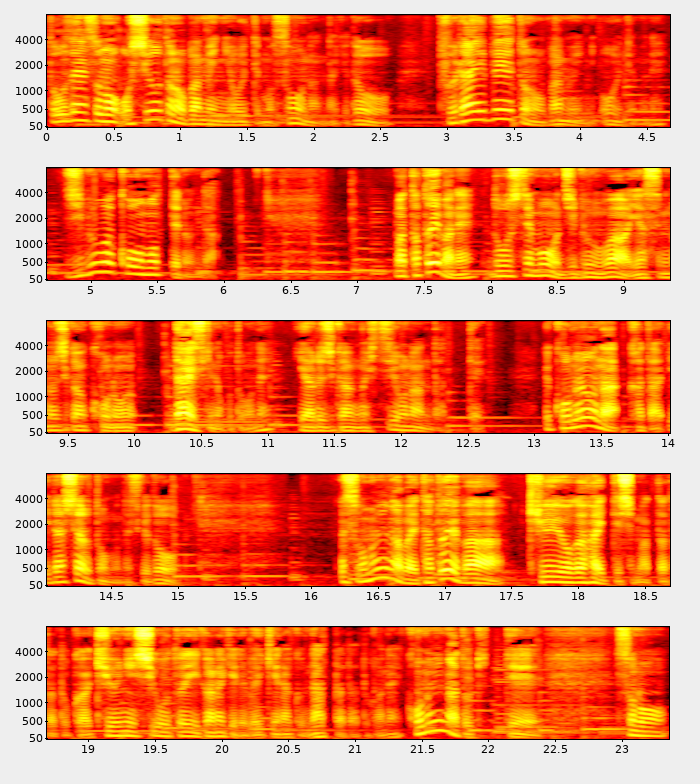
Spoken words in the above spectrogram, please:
当然そのお仕事の場面においてもそうなんだけど、プライベートの場面においてもね、自分はこう思ってるんだ。まあ、例えばね、どうしても自分は休みの時間、この大好きなことをね、やる時間が必要なんだって。このような方いらっしゃると思うんですけど、そのような場合、例えば、休養が入ってしまっただとか、急に仕事へ行かなければいけなくなっただとかね、このような時って、その、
